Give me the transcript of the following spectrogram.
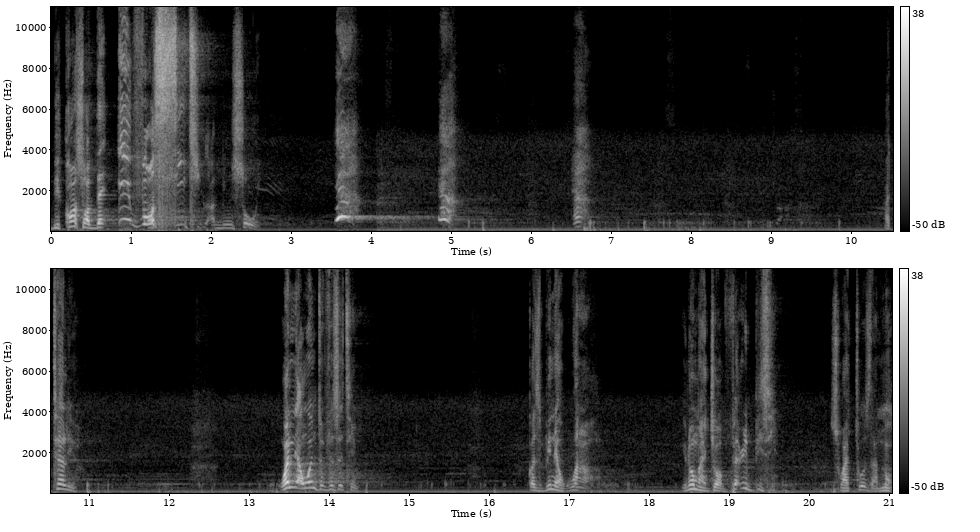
because of the evil seeds you have been sowing. Yeah. Yeah. Yeah. I tell you. When I went to visit him. Because it's been a while. You know my job, very busy. So I told her, no,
